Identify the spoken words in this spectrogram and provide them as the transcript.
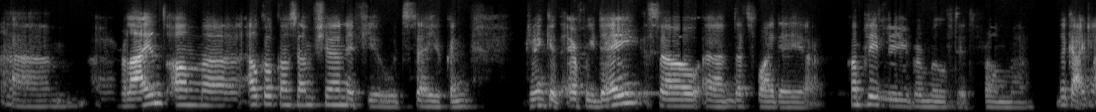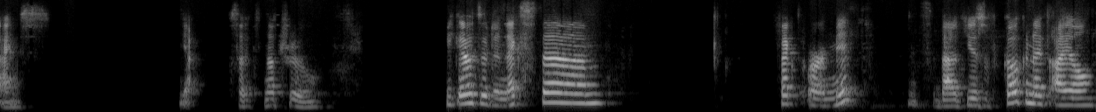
um, reliant on uh, alcohol consumption if you would say you can drink it every day. So um, that's why they uh, completely removed it from uh, the guidelines. Yeah, so it's not true. We go to the next um, fact or myth. It's about use of coconut oil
